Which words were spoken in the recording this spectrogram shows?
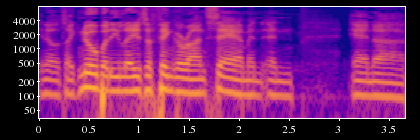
you know it's like nobody lays a finger on Sam and and and uh,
